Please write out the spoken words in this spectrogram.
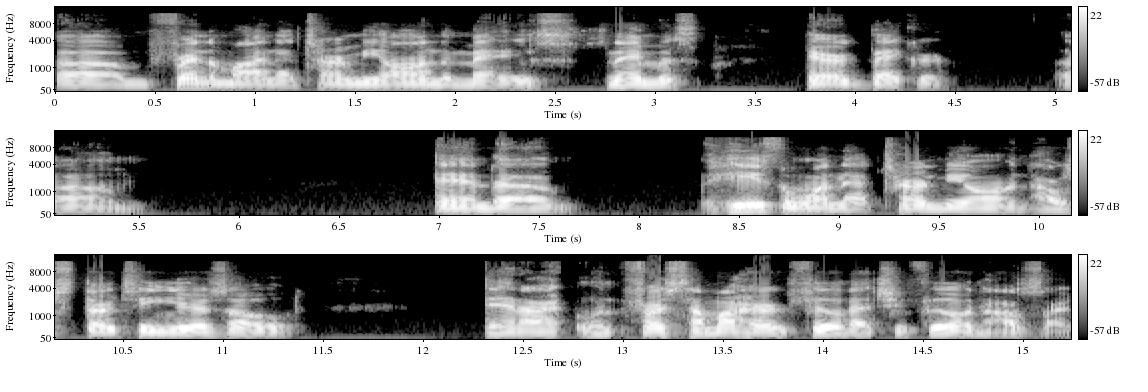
um, friend of mine that turned me on to Maze. His name is Eric Baker, um, and uh, he's the one that turned me on. I was 13 years old, and I when first time I heard "Feel That You Feel," and I was like,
